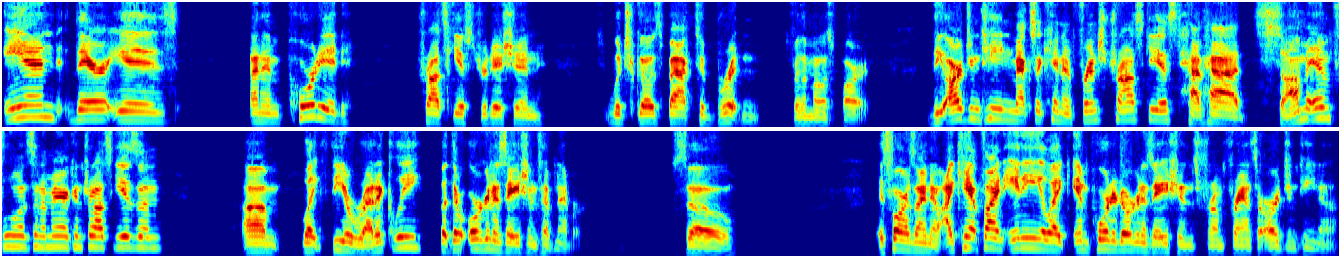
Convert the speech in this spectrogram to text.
and there is an imported Trotskyist tradition which goes back to Britain for the most part. The Argentine, Mexican, and French Trotskyists have had some influence on American Trotskyism, um, like theoretically, but their organizations have never. So, as far as I know, I can't find any like imported organizations from France or Argentina.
